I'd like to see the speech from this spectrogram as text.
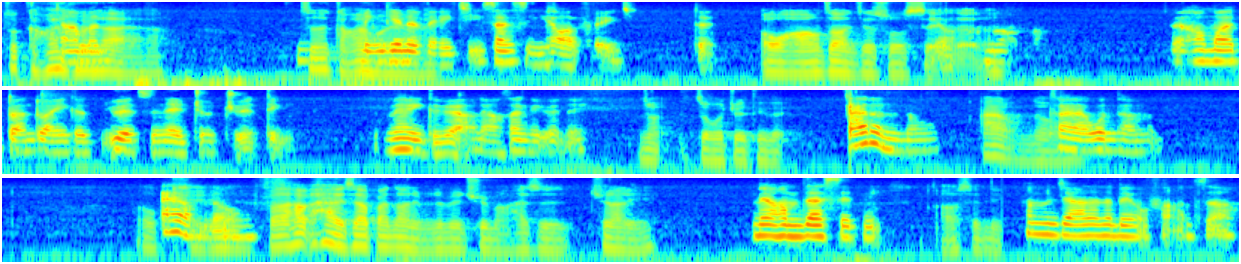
就赶快回来啊！真的赶快回来。明天的飞机，三十一号的飞机。对哦，我好像知道你在说谁了。嗯然后我们在短短一个月之内就决定，没有一个月啊，两三个月内。那怎么决定的 I don't know，？I don't know。再来问他们。OK，I don't know 反正他他也是要搬到你们那边去吗？还是去哪里？没有，他们在 Sydney，啊，是你。他们家在那边有房子啊。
